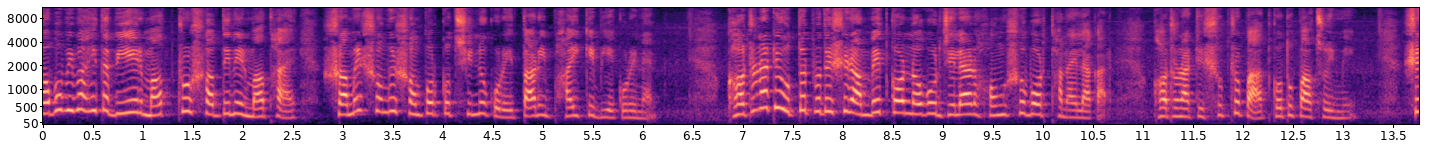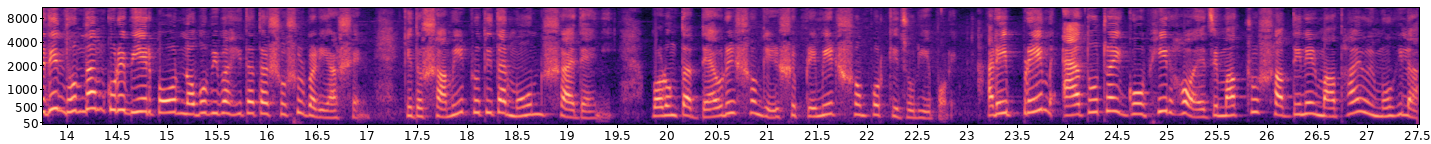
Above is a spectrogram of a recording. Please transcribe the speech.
নববিবাহিতা বিয়ের মাত্র সাত দিনের মাথায় স্বামীর সঙ্গে সম্পর্ক ছিন্ন করে তারই ভাইকে বিয়ে করে নেন। ঘটনাটি উত্তরপ্রদেশের আম্বেদকর নগর জেলার হংসবর থানা এলাকার। ঘটনাটির সূত্রপাত গত পাঁচই মে। সেদিন ধুমধাম করে বিয়ের পর নববিবাহিতা তার শ্বশুরবাড়ি আসেন, কিন্তু স্বামীর প্রতি তার মন সায় দেয়নি, বরং তার দেওরের সঙ্গে সে প্রেমের সম্পর্কে জড়িয়ে পড়ে। আর এই প্রেম এতটাই গভীর হয় যে মাত্র সাত দিনের মাথায় ওই মহিলা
